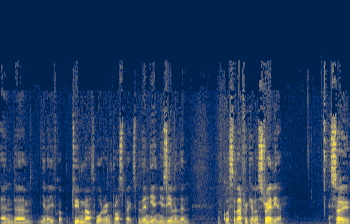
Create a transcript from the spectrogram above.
And um, you know, you've got two mouth-watering prospects with India and New Zealand, and of course South Africa and Australia. So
